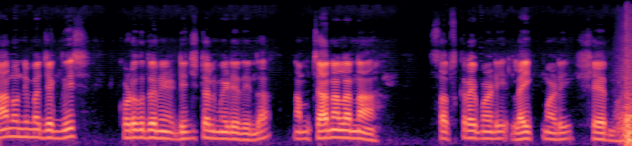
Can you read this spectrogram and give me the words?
ನಾನು ನಿಮ್ಮ ಜಗದೀಶ್ ಕೊಡಗು ಡಿಜಿಟಲ್ ಮೀಡಿಯಾದಿಂದ. ನಮ್ಮ ಚಾನಲನ್ನು ಸಬ್ಸ್ಕ್ರೈಬ್ ಮಾಡಿ, ಲೈಕ್ ಮಾಡಿ, ಶೇರ್ ಮಾಡಿ.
